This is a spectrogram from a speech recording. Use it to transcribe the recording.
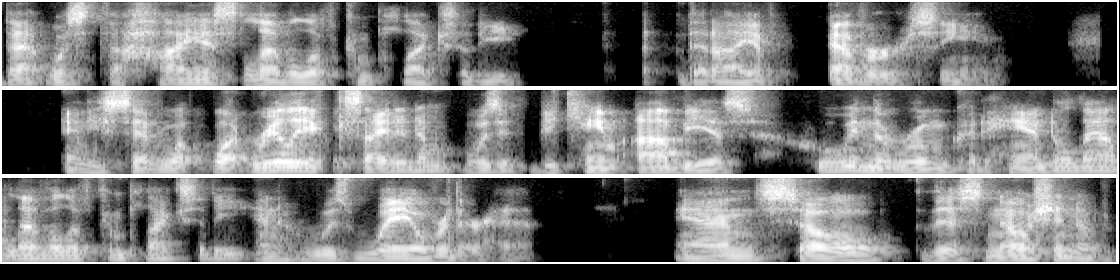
that was the highest level of complexity that I have ever seen. And he said what, what really excited him was it became obvious who in the room could handle that level of complexity and who was way over their head. And so this notion of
